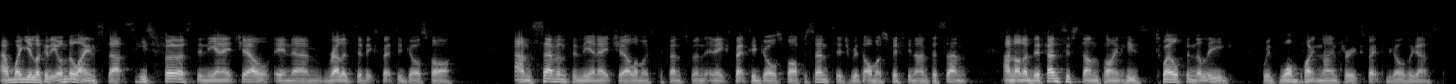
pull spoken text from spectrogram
And when you look at the underlying stats, he's first in the NHL in um, relative expected goals for, and seventh in the NHL amongst defensemen in expected goals for percentage with almost 59%. And on a defensive standpoint, he's 12th in the league with 1.93 expected goals against.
